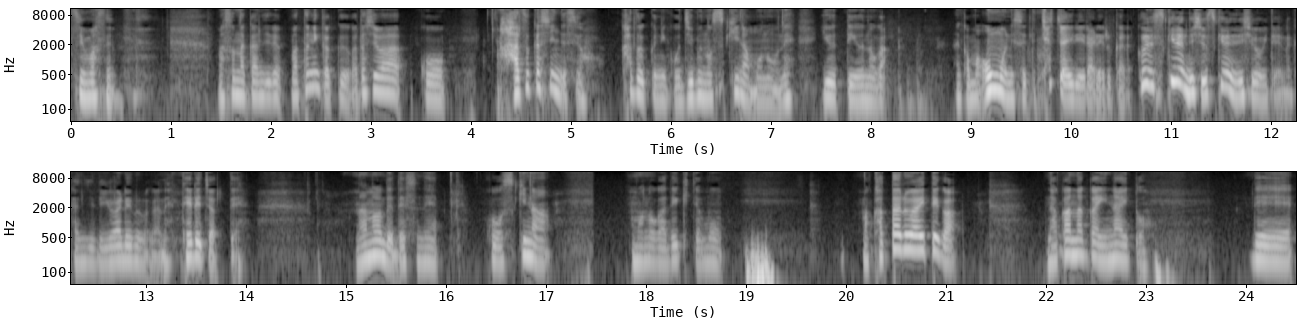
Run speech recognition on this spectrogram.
すいません。まあそんな感じで、まあとにかく私はこう、恥ずかしいんですよ。家族にこう自分の好きなものをね、言うっていうのが。なんかまあ主にそうやってちゃちゃ入れられるから、これ好きなんでしょ好きなんでしょみたいな感じで言われるのがね、照れちゃって。なのでですねこう好きなものができても、まあ、語る相手がなかなかいないと。で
